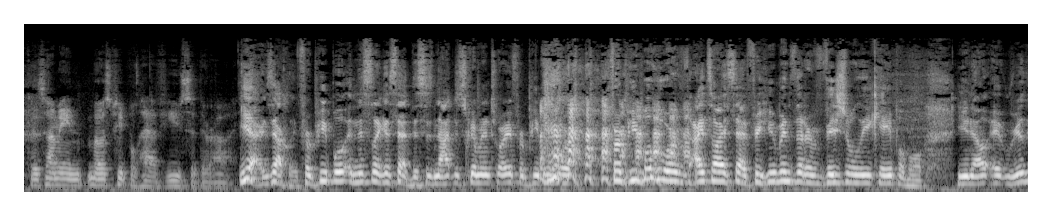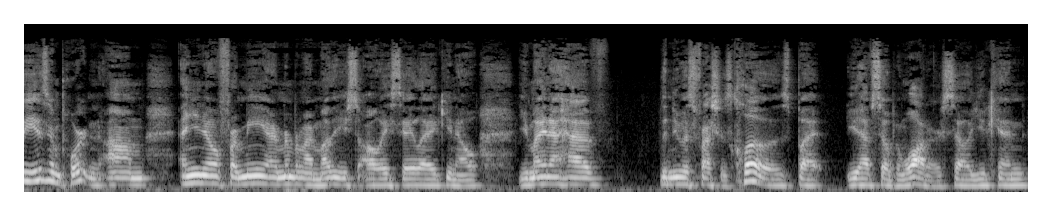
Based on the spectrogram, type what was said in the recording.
Because I mean, most people have use of their eyes. yeah, exactly. For people, and this, like I said, this is not discriminatory for people who are, for people who are, that's why I said, for humans that are visually capable. You know, it really is important. Um, and you know, for me, I remember my mother used to always say, like, you know, you might not have the newest, freshest clothes, but you have soap and water, so you can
